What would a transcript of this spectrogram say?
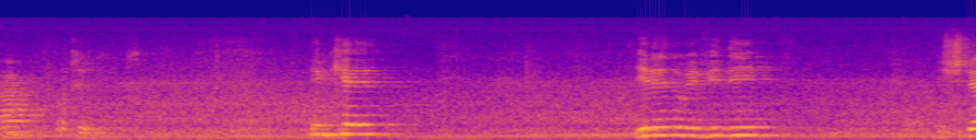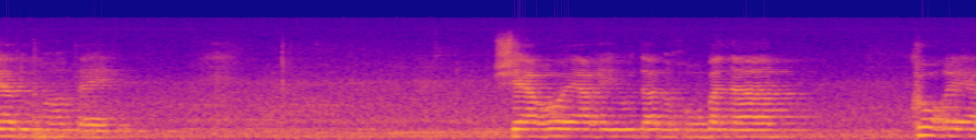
החירות. אם כן, הננו מבינים משתי הדוגמאות האלה שהרואה הרי יהודה בחורבנם קורע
